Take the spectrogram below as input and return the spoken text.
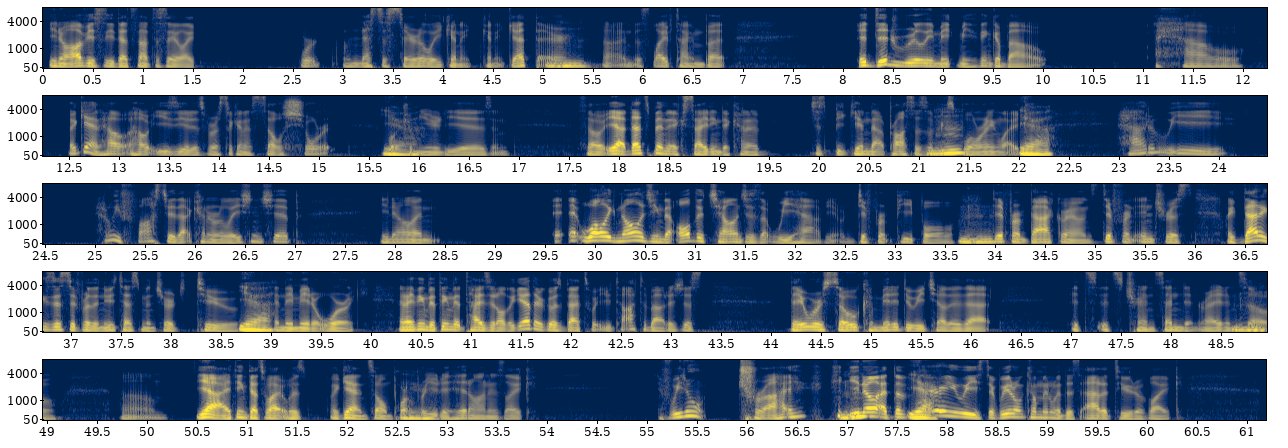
you know, obviously that's not to say like we're necessarily gonna gonna get there Mhm. uh, in this lifetime, but it did really make me think about how, again, how how easy it is for us to kind of sell short what community is, and so yeah, that's been exciting to kind of just begin that process of Mhm. exploring like yeah. How do we how do we foster that kind of relationship, you know, and a- a- while acknowledging that all the challenges that we have, you know, different people, Mhm. different backgrounds, different interests. Like that existed for the New Testament church too, Yeah. and they made it work. And I think the thing that ties it all together goes back to what you talked about is just they were so committed to each other that it's it's transcendent, right? And Mhm. so um yeah, I think that's why it was again so important for you to hit on is like if we don't try, you Mhm. know, at the Yeah. very least, if we don't come in with this attitude of like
